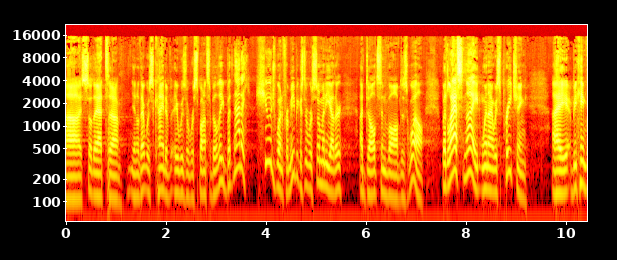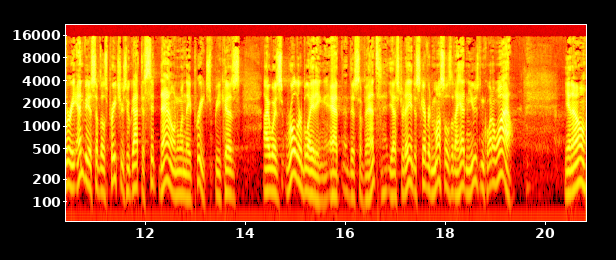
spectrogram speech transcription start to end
Uh, so that uh, you know that was kind of it was a responsibility, but not a huge one for me because there were so many other adults involved as well. But last night when I was preaching, I became very envious of those preachers who got to sit down when they preached because I was rollerblading at this event yesterday and discovered muscles that I hadn't used in quite a while. You know,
